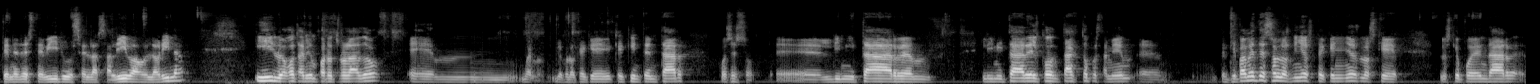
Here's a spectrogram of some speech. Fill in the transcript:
tener este virus en la saliva o en la orina. Y luego también, por otro lado, em, bueno, yo creo que hay que, intentar, pues eso, eh, limitar, em, limitar el contacto, pues también principalmente son los niños pequeños los que, los que pueden dar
